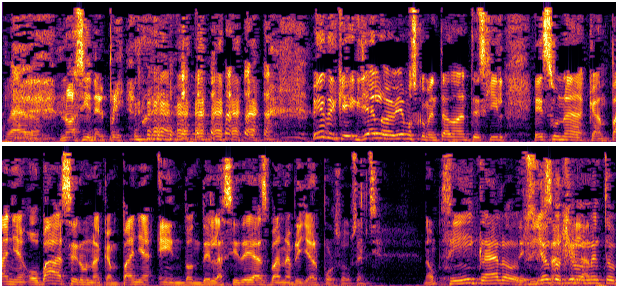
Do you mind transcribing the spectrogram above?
claro. No así en el PRI. Fíjate que ya lo habíamos comentado antes, Gil, es una campaña o va a ser una campaña en donde las ideas van a brillar por su ausencia. ¿No? Sí, claro. De- yo en cualquier momento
